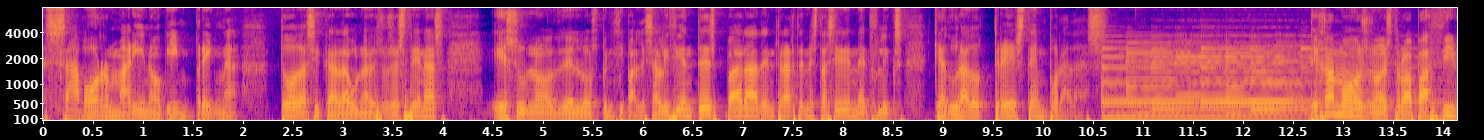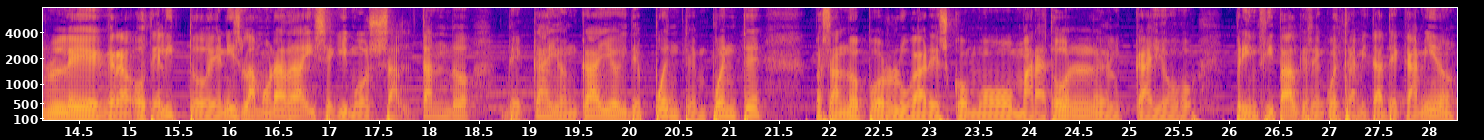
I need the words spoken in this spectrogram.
sabor marino que impregna todas y cada una de sus escenas es uno de los principales alicientes para adentrarte en esta serie Netflix que ha durado tres temporadas. Dejamos nuestro apacible hotelito en Isla Morada y seguimos saltando de callo en callo y de puente en puente, pasando por lugares como Maratón, el callo principal que se encuentra a mitad de camino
